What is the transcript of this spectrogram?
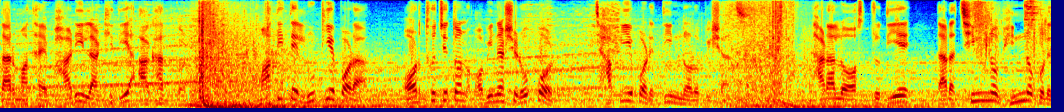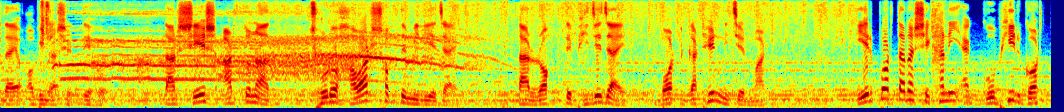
তার মাথায় ভারী লাঠি দিয়ে আঘাত করে। মাটিতে লুটিয়ে পড়া অর্ধচেতন অবিনাশের ওপর ঝাঁপিয়ে পড়ে তিন নরপিশাচ। ধারালো অস্ত্র দিয়ে তারা ছিন্ন ভিন্ন করে দেয় অবিনাশের দেহ। তার শেষ আর্তনাদ ঝোড়ো হাওয়ার শব্দে মিলিয়ে যায়। তার রক্তে ভিজে যায় বটগাঠের নিচের মাটি। এরপর তারা সেখানেই এক গভীর গর্ত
